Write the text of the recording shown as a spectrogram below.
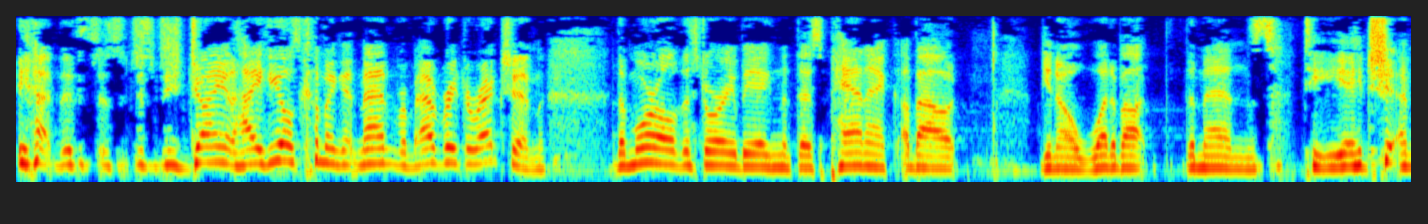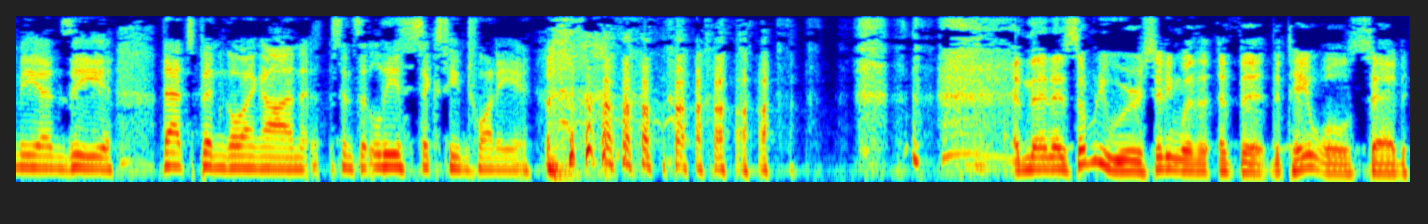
yeah. It's just, just these giant high heels coming at men from every direction. The moral of the story being that this panic about, you know, what about the men's T E H M E N Z? That's been going on since at least 1620. And then as somebody we were sitting with at the, the table said,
